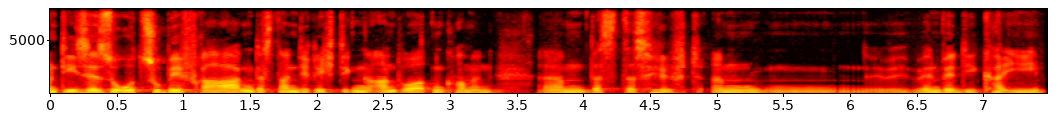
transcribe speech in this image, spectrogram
Und diese so zu befragen, dass dann die richtigen Antworten kommen, ähm, das, das hilft, ähm, wenn wir die KI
